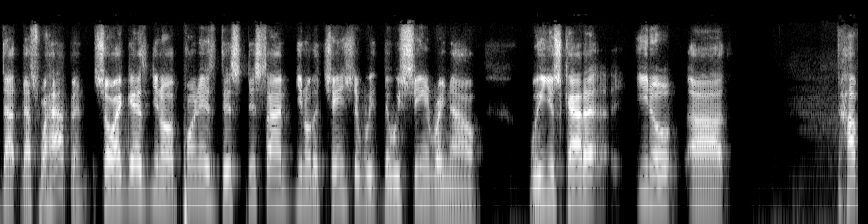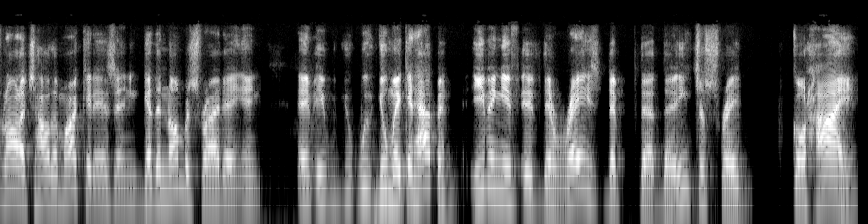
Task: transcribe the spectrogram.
that that's what happened. So I guess you know, the point is this this time you know the change that we that we're seeing right now, we just gotta you know uh have knowledge how the market is and get the numbers right and and it, you, you make it happen. Even if if the raise the the, the interest rate go high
